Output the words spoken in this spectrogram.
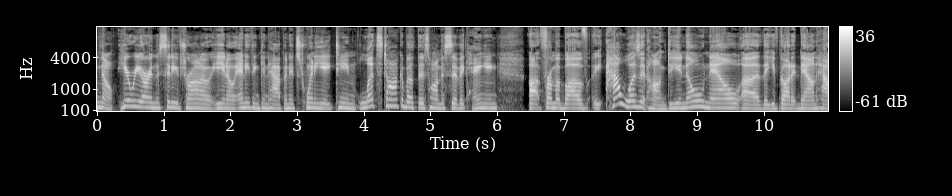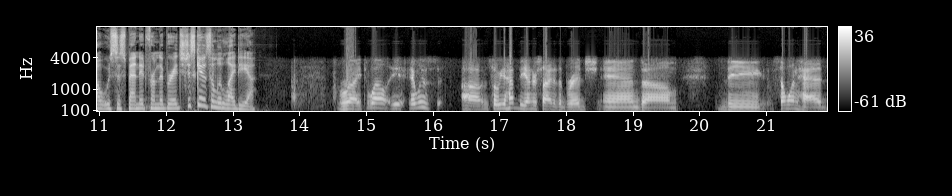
No, here we are in the city of Toronto. You know, anything can happen. It's 2018. Let's talk about this Honda Civic hanging uh, from above. How was it hung? Do you know now uh, that you've got it down how it was suspended from the bridge? Just give us a little idea. Right. Well, it, it was. Uh, so you have the underside of the bridge, and um, the someone had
